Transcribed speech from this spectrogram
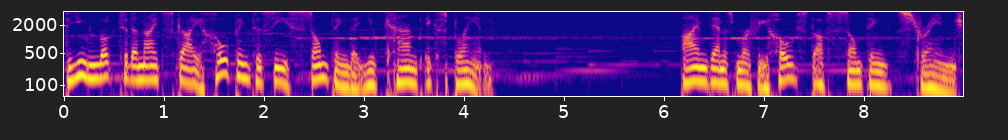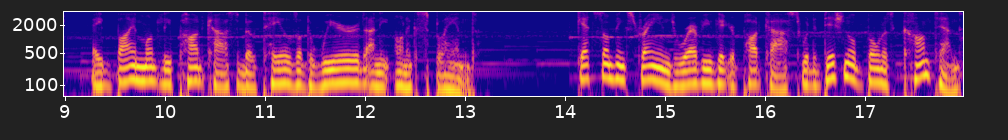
Do you look to the night sky hoping to see something that you can't explain? I'm Dennis Murphy, host of Something Strange, a bi monthly podcast about tales of the weird and the unexplained. Get Something Strange wherever you get your podcast with additional bonus content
